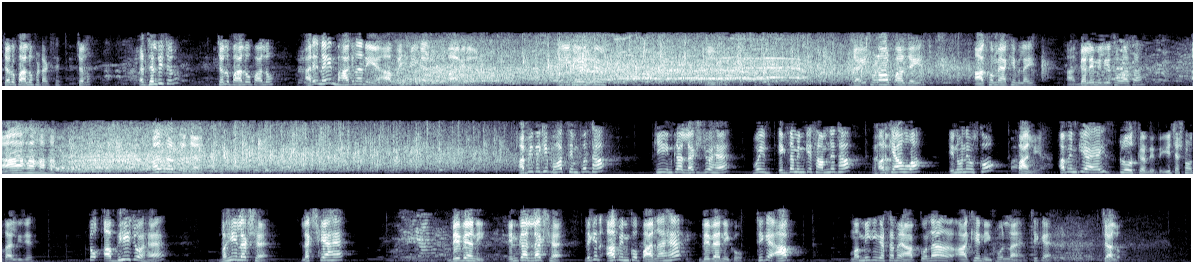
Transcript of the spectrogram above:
चलो पालो फटाक से। चलो। जल्दी चलो। चलो पालो पालो। अरे नहीं भागना नहीं है। आप ऐसे ही भाग रहे हो। जाइए थोड़ा और पास जाइए। आँखों में आँखें मिलाइए। हाँ गले मिलिए थोड़ा सा आ हा हा हा बस बस बस जा अभी देखिए बहुत सिंपल था कि इनका लक्ष्य जो है वो एकदम इनके सामने था और क्या हुआ? इन्होंने उसको पा लिया। अब इनकी आईज क्लोज कर देते ये चश्मा उतार लीजिए। तो अभी जो है वही लक्ष्य है। लक्ष्य क्या है? देवयानी। इनका लक्ष्य है। लेकिन अब इनको पाना है देवयानी को। ठीक है आप मम्मी की कसम है आपको ना आँखें नहीं खोलना है। ठीक है? चलो।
